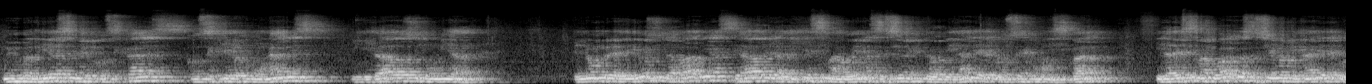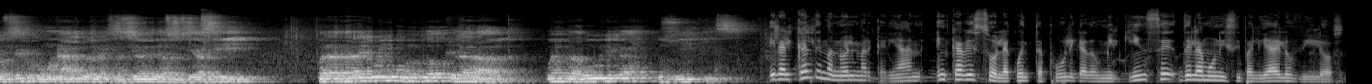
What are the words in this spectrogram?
Muy buenos días, señores concejales, consejeros comunales, invitados y comunidad. En nombre de Dios y la patria se abre la vigésima novena sesión extraordinaria del Consejo Municipal y la décima cuarta sesión ordinaria del Consejo Comunal de Organizaciones de la Sociedad Civil para tratar el último punto de la RAB, Cuenta Pública 2015. El alcalde Manuel Marcarián encabezó la cuenta pública 2015 de la Municipalidad de Los Vilos,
